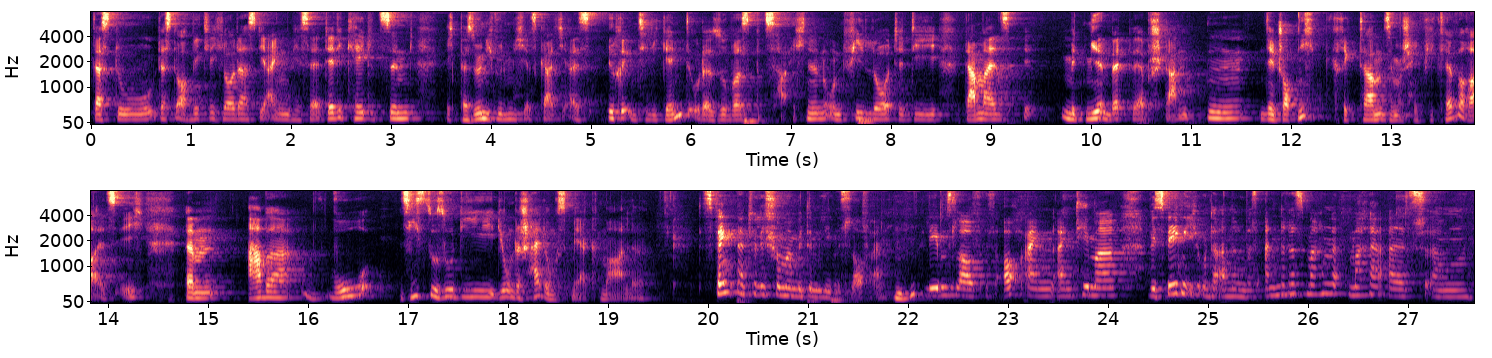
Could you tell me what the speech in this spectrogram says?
dass du, dass du auch wirklich Leute hast, die eigentlich sehr dedicated sind? Ich persönlich würde mich jetzt gar nicht als irre intelligent oder sowas bezeichnen und viele Leute, die damals mit mir im Wettbewerb standen, den Job nicht gekriegt haben, sind wahrscheinlich viel cleverer als ich. Ähm, aber wo siehst du so die, die Unterscheidungsmerkmale? Es fängt natürlich schon mal mit dem Lebenslauf an. Mhm. Lebenslauf ist auch ein, ein Thema, weswegen ich unter anderem was anderes machen, mache als, ähm,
